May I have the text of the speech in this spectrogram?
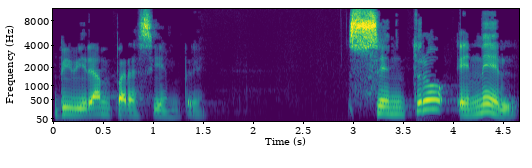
vivirán para siempre. Centró en Él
